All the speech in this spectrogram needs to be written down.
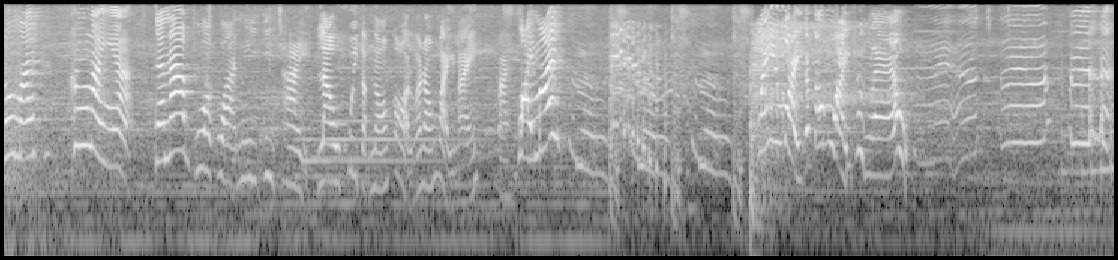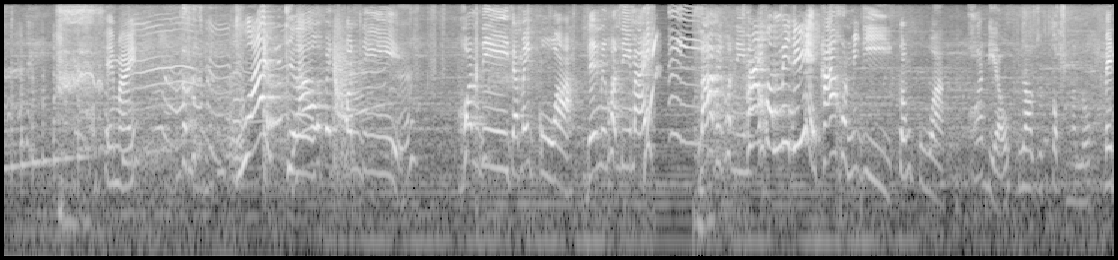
รู้ไหมข้างในอะจะน่ากลัวกว่านี้อีกใช่ เราคุยกับน้องก่อนว่าน้องไหวไหมไปไหวไหมไม่ไหวก็ต้องไหวถึงแล้วโอเคไหม ว้ายเจอเราเป็นคนดี คนดีจะไม่กลัว เดนเป็นคนดีไหมล่าเป็นคนดีไหมถ้าคนไม่ดี ถ้าคนไม่ดีต้องกลัวเพราะเดี๋ยวเราจะตกนรกเป็น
